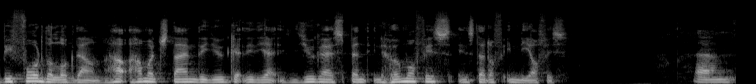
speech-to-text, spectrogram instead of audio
before the lockdown, how, how much time did you get, did you guys spend in home office instead of in the office? Um,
